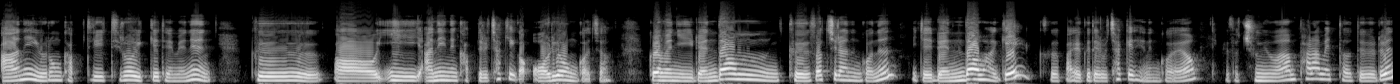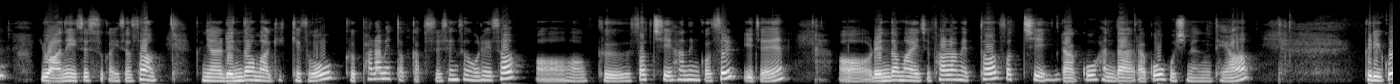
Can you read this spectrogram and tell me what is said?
안에 이런 값들이 들어있게 되면은 그, 어, 이 안에 있는 값들을 찾기가 어려운 거죠. 그러면 이 랜덤 그 서치라는 거는 이제 랜덤하게 그 말 그대로 찾게 되는 거예요. 그래서 중요한 파라미터들은 이 안에 있을 수가 있어서 그냥 랜덤하게 계속 그 파라미터 값을 생성을 해서, 어, 그 서치하는 것을 이제, 어, 랜덤하이즈 파라미터 서치라고 한다라고 보시면 돼요. 그리고,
